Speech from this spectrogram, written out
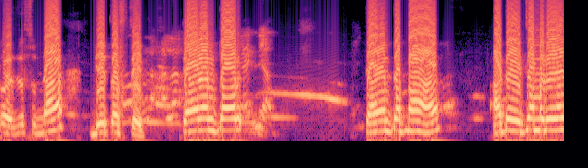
कर्ज सुद्धा देत असते. त्यानंतर त्यानंतर पहा आता याच्यामध्ये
